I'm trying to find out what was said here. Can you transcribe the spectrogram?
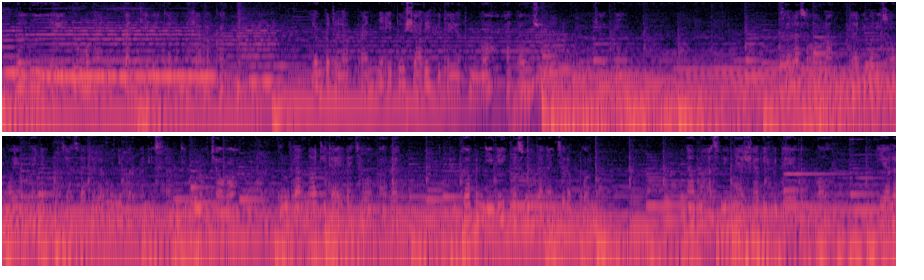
geli, yaitu menghanyutkan diri dalam masyarakat. Yang kedelapan yaitu Syarif Hidayatullah atau Sunan Gunung Jati salah seorang dari Wali Songo yang banyak berjasa dalam menyebarkan Islam di Pulau Jawa, terutama di daerah Jawa Barat, juga pendiri Kesultanan Cirebon. Nama aslinya Syarif Hidayatullah, ialah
